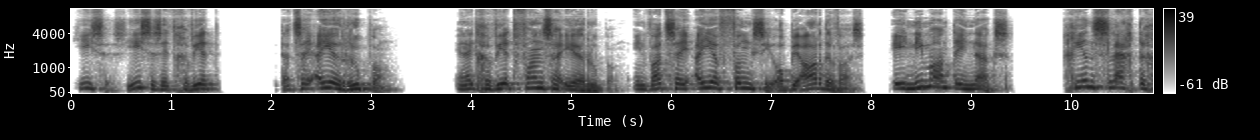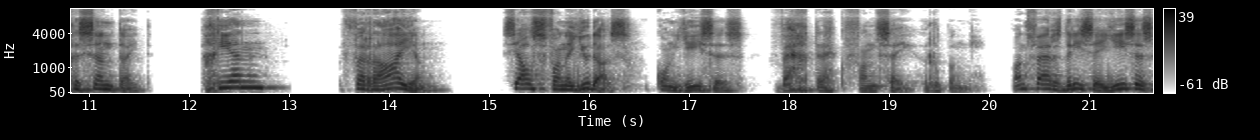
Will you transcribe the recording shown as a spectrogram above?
Jesus, Jesus het geweet dat sy eie roeping en hy het geweet van sy eie roeping en wat sy eie funksie op die aarde was. En niemand en niks, geen slegte gesindheid, geen verraaiing selfs van 'n Judas kon Jesus wegtrek van sy roeping nie. Want vers 3 sê Jesus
